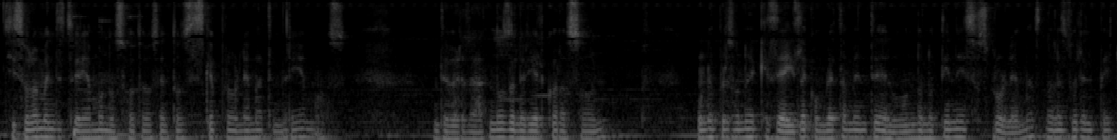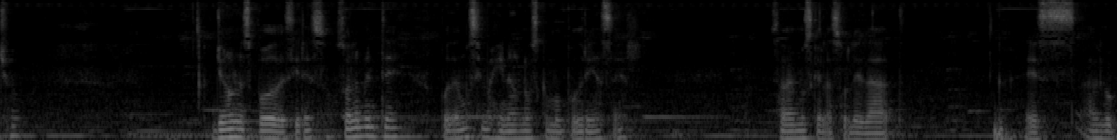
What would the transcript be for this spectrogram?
si solamente estaríamos nosotros, entonces ¿qué problema tendríamos? ¿De verdad nos dolería el corazón? Una persona que se aísla completamente del mundo no tiene esos problemas, no les duele el pecho. Yo no les puedo decir eso, solamente podemos imaginarnos cómo podría ser. Sabemos que la soledad, es algo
